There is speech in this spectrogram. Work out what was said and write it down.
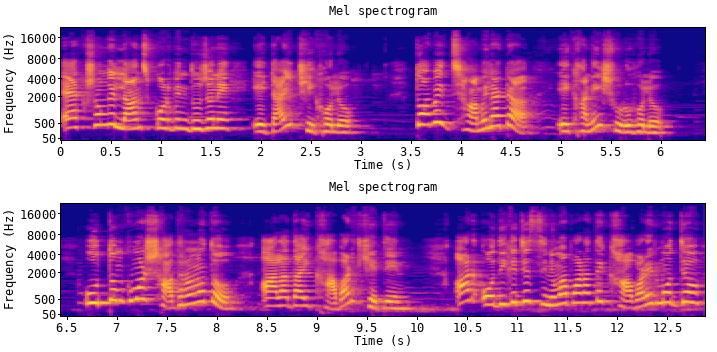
একসঙ্গে লাঞ্চ করবেন দুজনে এটাই ঠিক হলো। তবে ঝামেলাটা এখানেই শুরু হলো। উত্তম কুমার সাধারণত আলাদাই খাবার খেতেন। আর ওদিকে যে সিনেমা পাড়াতে খাবারের মধ্যেও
